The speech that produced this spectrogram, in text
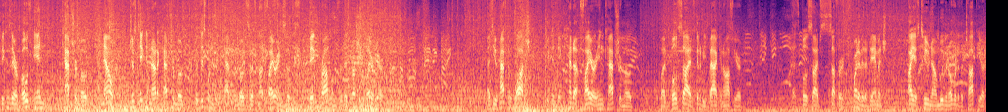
because they are both in capture mode. Now, just taken out of capture mode, but this one is in capture mode, so it's not firing. So is a big problem for this Russian player here. As you have to watch because they cannot fire in capture mode. But both sides going to be backing off here as both sides suffered quite a bit of damage. IS-2 now moving over to the top here,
